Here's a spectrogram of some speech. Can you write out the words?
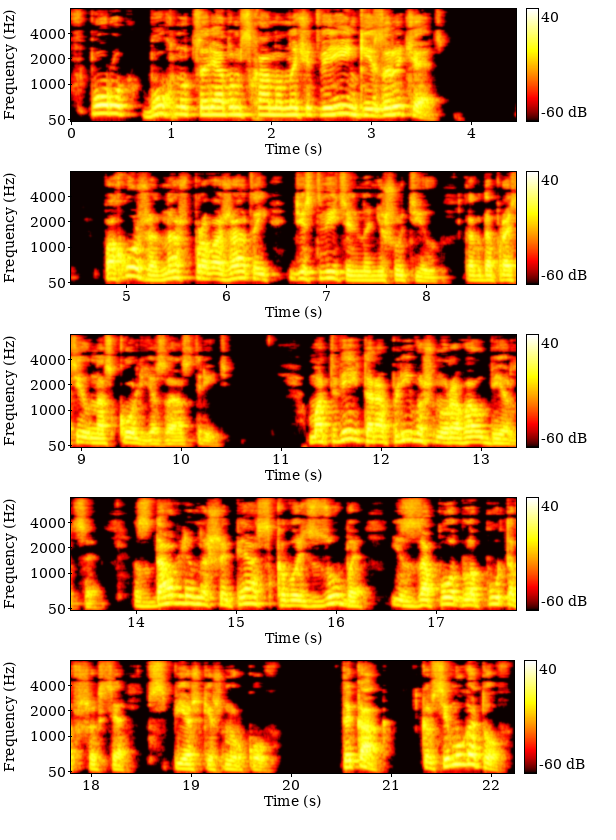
Впору бухнуться рядом с ханом на четвереньки и зарычать. Похоже, наш провожатый действительно не шутил, когда просил нас колья заострить. Матвей торопливо шнуровал берцы, сдавленно шипя сквозь зубы из-за подло путавшихся в спешке шнурков. «Ты как, ко всему готов?»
